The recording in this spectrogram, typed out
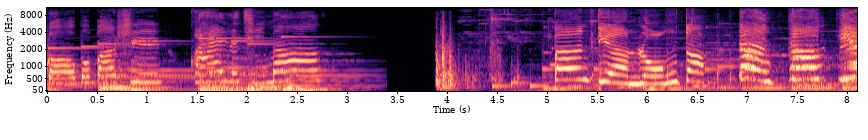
宝宝巴士快乐启蒙。斑点龙的蛋糕店，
